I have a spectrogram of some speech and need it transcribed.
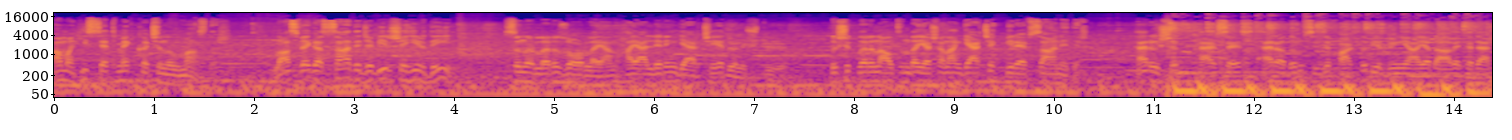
ama hissetmek kaçınılmazdır. Las Vegas sadece bir şehir değil, sınırları zorlayan, hayallerin gerçeğe dönüştüğü, ışıkların altında yaşanan gerçek bir efsanedir. Her ışık, her ses, her adım sizi farklı bir dünyaya davet eder.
